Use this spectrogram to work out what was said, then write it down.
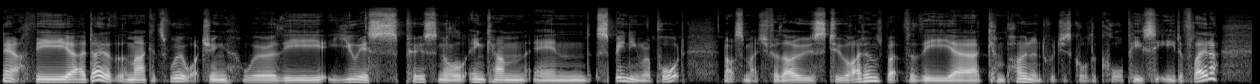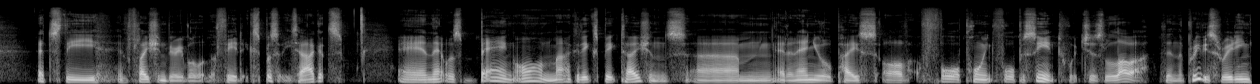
Now, the uh, data that the markets were watching were the US personal income and spending report, not so much for those two items, but for the uh, component which is called the core PCE deflator. That's the inflation variable that the Fed explicitly targets and that was bang on market expectations um, at an annual pace of 4.4%, which is lower than the previous reading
